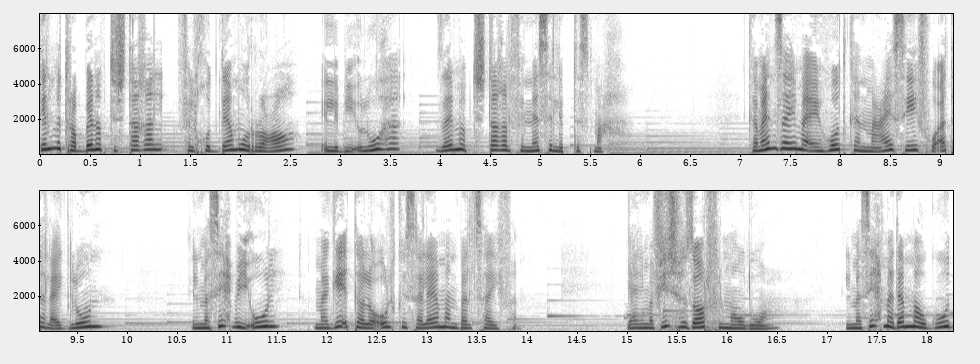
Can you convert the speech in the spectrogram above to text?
كلمة ربنا بتشتغل في الخدام والرعاة اللي بيقولوها زي ما بتشتغل في الناس اللي بتسمعها. كمان زي ما إيهود كان معاه سيف وقتل عجلون المسيح بيقول ما جئت لألقي سلاما بل سيفا. يعني مفيش هزار في الموضوع. المسيح مادام موجود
